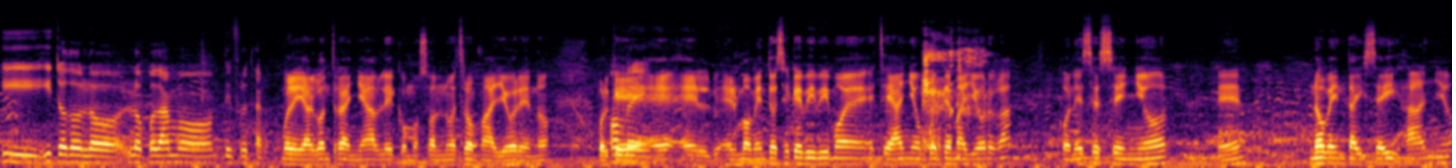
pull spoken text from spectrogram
y, y todos lo, lo podamos disfrutar. Bueno, y algo entrañable como son nuestros mayores, ¿no? Porque eh, el, el momento ese que vivimos este año en Puente Mayorga, con ese señor, ¿eh? 96 años,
